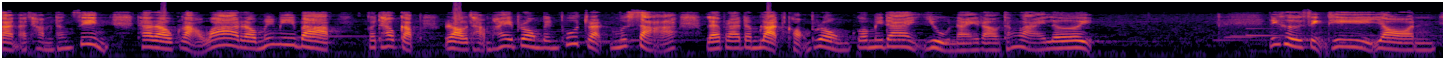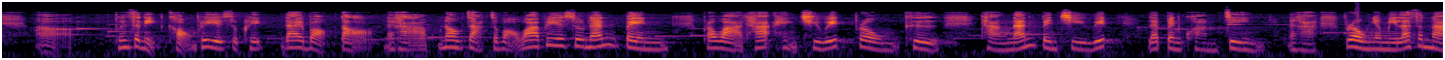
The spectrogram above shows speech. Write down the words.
การอธรรมทั้งสิ้น ถ้าเรากล่าวว่าเราไม่มีบาปก็เท่ากับเราทำให้พระองค์เป็นผู้ตรัสมุสา และพระดำรัสของพระองค์ก็ไม่ได้อยู่ในเราทั้งหลายเลย นี่คือสิ่งที่ยอนอ เพื่อนสนิทของพระเยซูคริสต์ได้บอกต่อนะคะ นอกจากจะบอกว่าพระเยซูนั้นเป็นพระวาทะแห่งชีวิตพระองค์คือทางนั้นเป็นชีวิตและเป็นความจริงนะคะพระองค์ยังมีลักษณะ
